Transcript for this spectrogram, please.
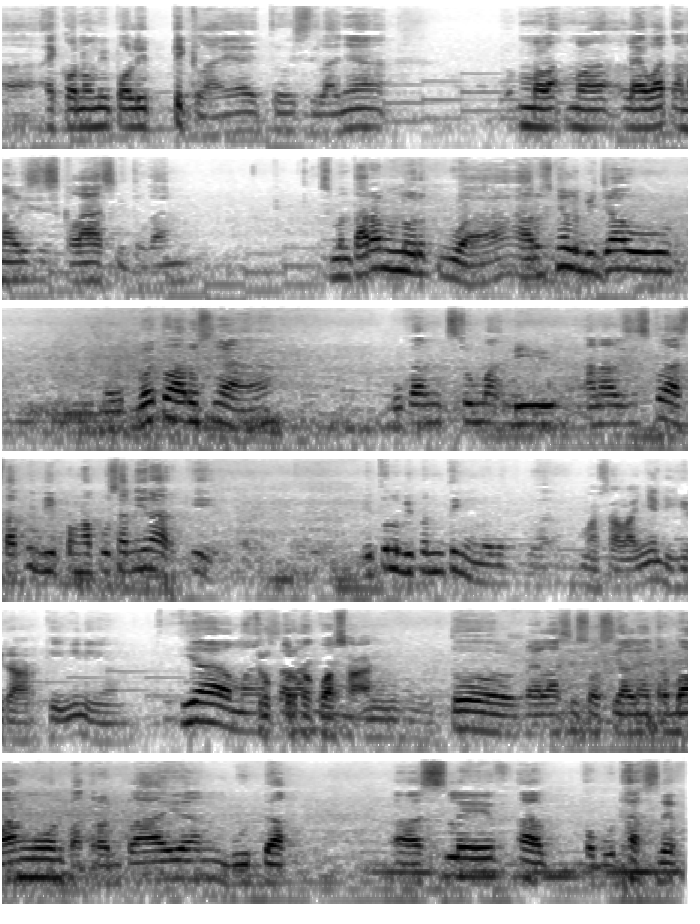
eh, ekonomi politik lah ya itu istilahnya lewat analisis kelas gitu kan. Sementara menurut gua harusnya lebih jauh. Menurut gua tuh harusnya bukan cuma di analisis kelas tapi di penghapusan hierarki. Itu lebih penting menurut gua. Masalahnya di hierarki ini ya iya struktur kekuasaan. Betul relasi sosialnya terbangun patron klien budak uh, slave uh, kok budak slave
